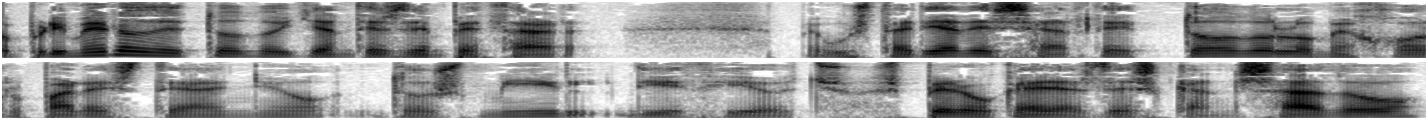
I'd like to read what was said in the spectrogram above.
Lo primero de todo y antes de empezar, me gustaría desearte todo lo mejor para este año 2018. Espero que hayas descansado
